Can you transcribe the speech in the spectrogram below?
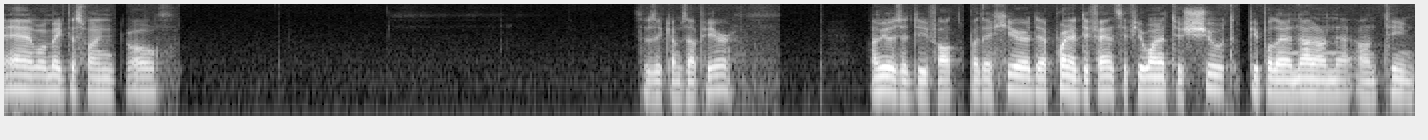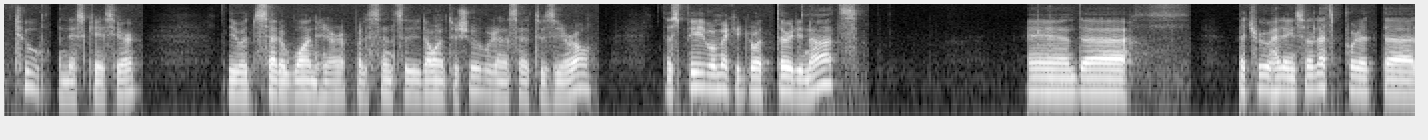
and we'll make this one go so it comes up here I'm using default but here the point of defense if you wanted to shoot people that are not on the, on team 2 in this case here you would set a 1 here but since you don't want to shoot we're going to set it to 0 the speed will make it go at 30 knots and uh, the true heading. So let's put it uh,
